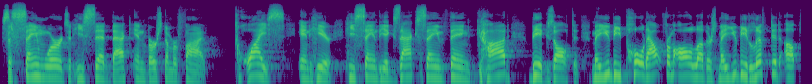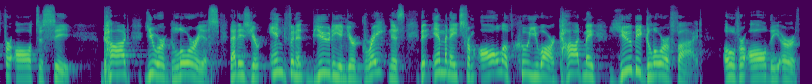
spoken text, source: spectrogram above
It's the same words that he said back in verse number five. Twice in here, he's saying the exact same thing God be exalted. May you be pulled out from all others. May you be lifted up for all to see. God, you are glorious. That is your infinite beauty and your greatness that emanates from all of who you are. God, may you be glorified over all the earth.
